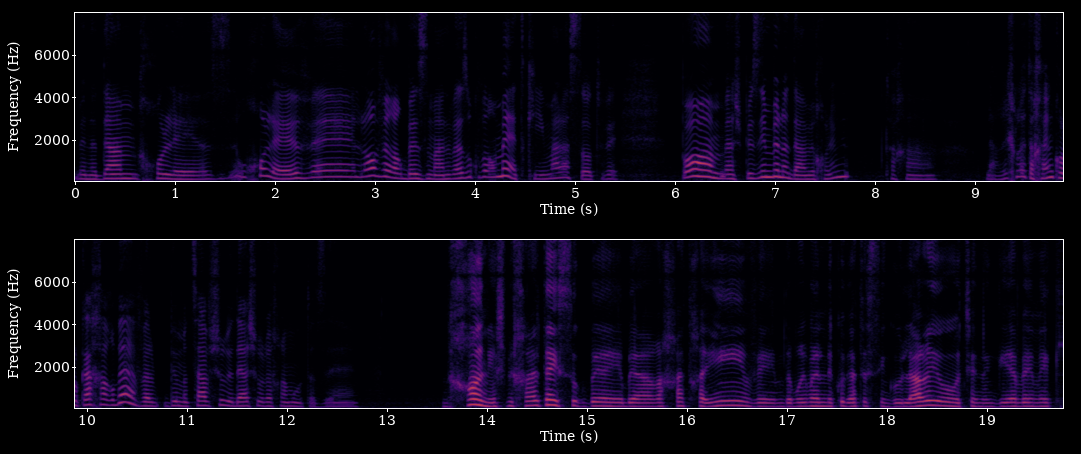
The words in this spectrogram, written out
בן אדם חולה, אז הוא חולה ולא עובר הרבה זמן, ואז הוא כבר מת, כי מה לעשות? ופה מאשפזים בן אדם ויכולים ככה להאריך לו את החיים כל כך הרבה, אבל במצב שהוא יודע שהוא הולך למות, אז... אה, נכון, יש בכלל את העיסוק בהארכת חיים, ומדברים על נקודת הסינגולריות, שנגיע באמת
